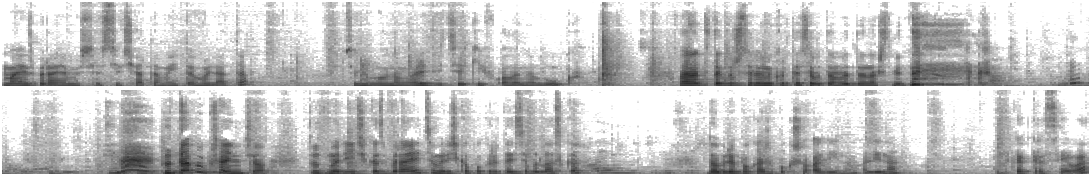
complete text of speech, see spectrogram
Ми збираємося з дівчатами йти гуляти. Сьогодні були на морі, дивіться, який в Олени лук. Олена, ти так дуже сильно не крутися, бо там видно наш смітник. До тебе взагалі нічого. Тут Марічка збирається. Марічка, покрутися, будь ласка. Добре, я покажу поки що Аліну. Аліна. Така красива.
